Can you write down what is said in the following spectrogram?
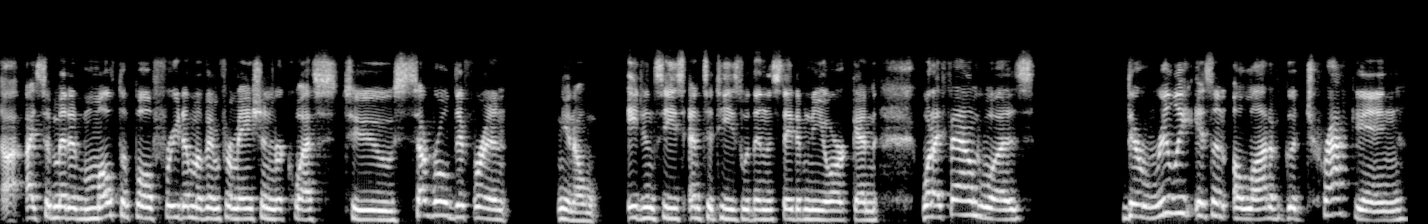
I I submitted multiple freedom of information requests to several different, you know, agencies, entities within the state of New York. And what I found was there really isn't a lot of good tracking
